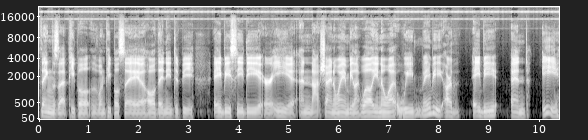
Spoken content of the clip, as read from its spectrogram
things that people when people say oh they need to be a b c d or e and not shying away and be like well you know what? We maybe are a b and e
